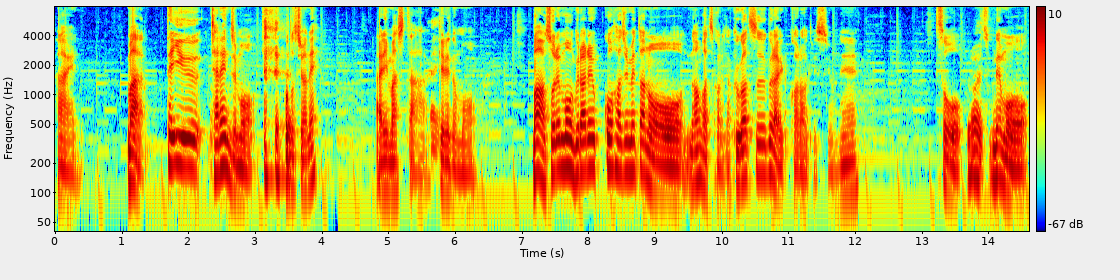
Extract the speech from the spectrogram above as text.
はい。まあ、っていうチャレンジも 今年はね、ありましたはいけれども、まあ、それもグラレコ始めたの何月からだ ?9 月ぐらいからですよね。そう。でも、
